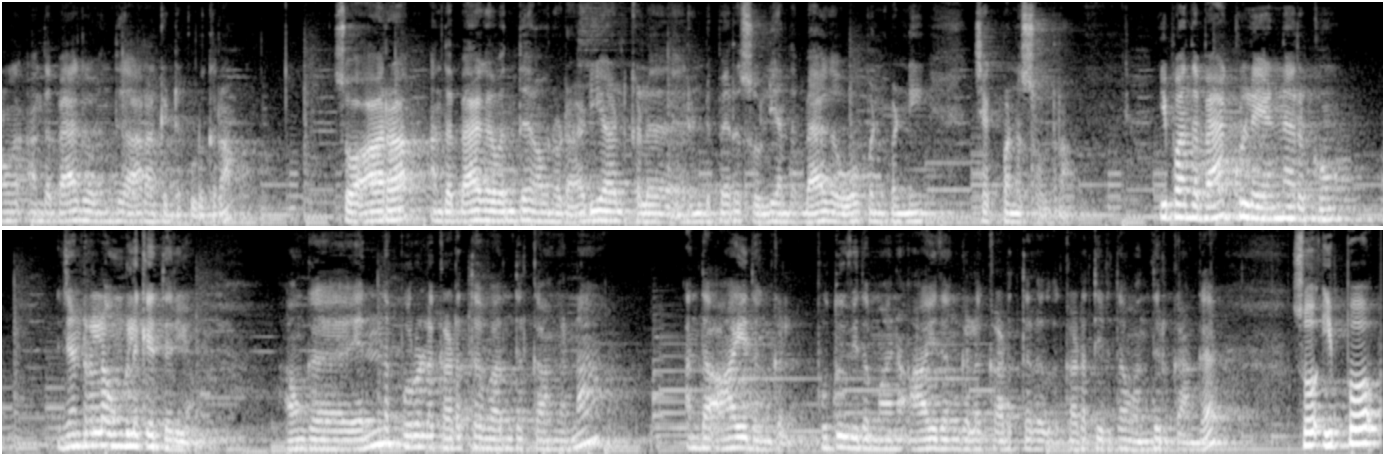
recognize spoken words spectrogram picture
அவன் அந்த பேகை வந்து ஆரா கிட்ட கொடுக்குறான். ஸோ ஆரா அந்த பேகை வந்து அவனோட அடியாட்களை ரெண்டு பேரும் சொல்லி அந்த பேகை ஓப்பன் பண்ணி செக் பண்ண சொல்கிறான் இப்போ அந்த பேக்குள்ளே என்ன இருக்கும்? ஜென்ரலாக உங்களுக்கே தெரியும். அவங்க என்ன பொருளை கடத்த வந்திருக்காங்கன்னா அந்த ஆயுதங்கள் புது விதமான ஆயுதங்களை கடத்துறது கடத்திட்டு தான் வந்திருக்காங்க. ஸோ இப்போது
